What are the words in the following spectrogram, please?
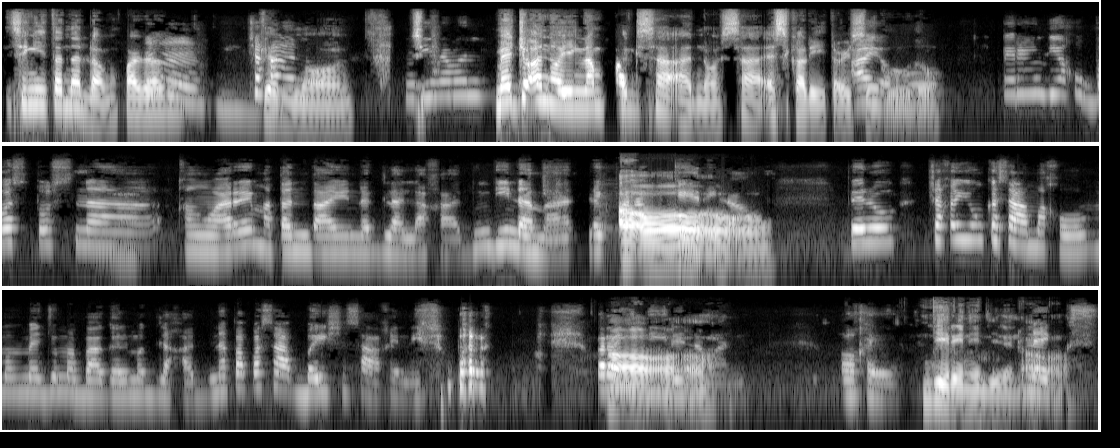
singitan na lang. Parang Mm, Tsaka ganon. hindi naman Medyo annoying lang pag sa ano sa escalator Ay, siguro. oo. Pero hindi ako bastos na, kangwari, matanda yung naglalakad. Hindi naman. Like, parang Oo, carry lang. oo. Pero, tsaka yung kasama ko, medyo mabagal maglakad, napapasabay siya sa akin eh. So, parang, parang Oo, hindi rin oo. naman. Okay. Hindi rin, hindi rin. Oo. Next.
